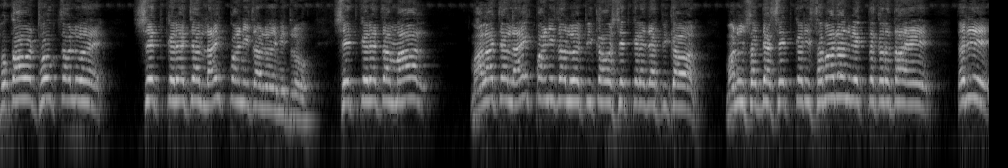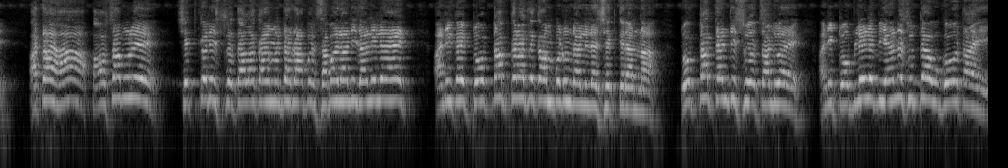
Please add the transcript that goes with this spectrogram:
ठोकावर ठोक चालू आहे. शेतकऱ्याच्या लायक पाणी चालू आहे मित्र. शेतकऱ्याचा माल मालाच्या लायक पाणी चालू आहे पिकावर शेतकऱ्याच्या पिकावर. म्हणून सध्या शेतकरी समाधान व्यक्त करत आहे. तरी आता हा पावसामुळे शेतकरी स्वतःला त्याला काय म्हणतात आपण समाधानी झालेले आहेत आणि काही टोपटाप करायचं काम पडून राहिलेलं आहे शेतकऱ्यांना. टोपटाप त्यांची चालू आहे आणि टोपलेले बियाणं सुद्धा उगवत आहे.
